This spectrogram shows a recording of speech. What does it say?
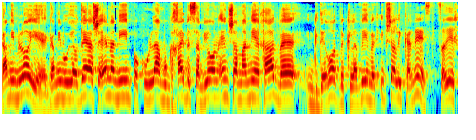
גם אם לא יהיה, גם אם הוא יודע שאין עניים פה כולם, הוא חי בסביון, אין שם עני אחד, ועם גדרות וכלבים, ואי אפשר להיכנס. צריך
